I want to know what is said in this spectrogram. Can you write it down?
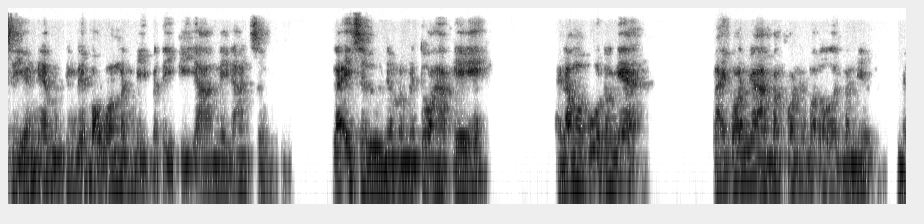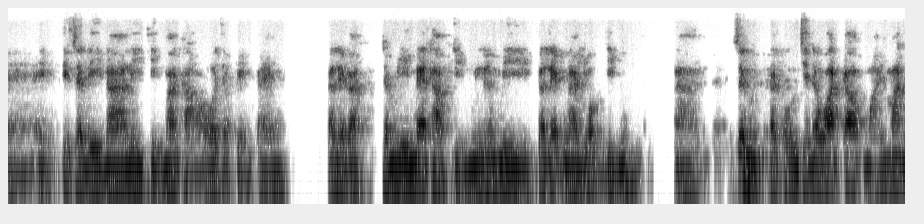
เสียงเนี่ยมันถึงได้บอกว่ามันมีปฏิกิริยาในด้านสื่อ และไอ้สื่อเนี่ยมันเป็นตัวหักเหไอ้เรามาพูดตรงเนี้ยหลายคนงานบางคนก็บอกเออวันนี้ แหมทฤษฎีนาลีจีมาขาวว่าจะเปลี่ยนแปลง ก็เรียกว่าจะมีแม่ทัพหญิงหรือมีก็เรียกนายกหญิงอ่าซึ่งตระกูลชินวัตรก็หมายมั่น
